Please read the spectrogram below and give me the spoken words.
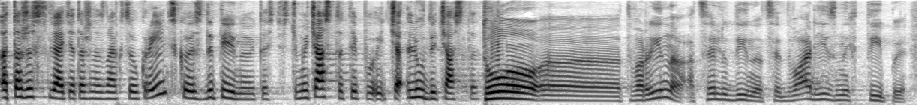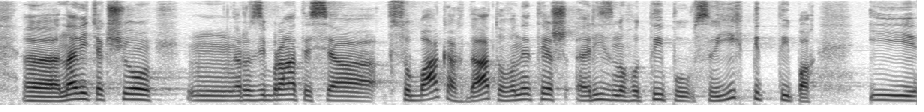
отожествлять, я теж не знаю, як це українською з дитиною. Тобто ми часто, типу, люди часто. То е, тварина, а це людина, це два різних типи. Е, навіть якщо м, розібратися в собаках, да, то вони теж різного типу в своїх підтипах. І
